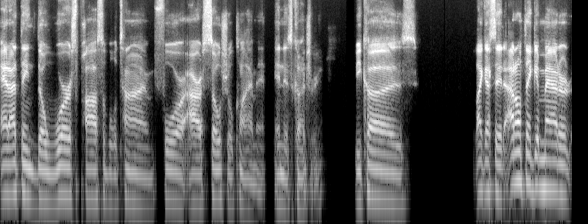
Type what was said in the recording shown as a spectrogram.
at I think the worst possible time for our social climate in this country. Because like I said, I don't think it mattered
